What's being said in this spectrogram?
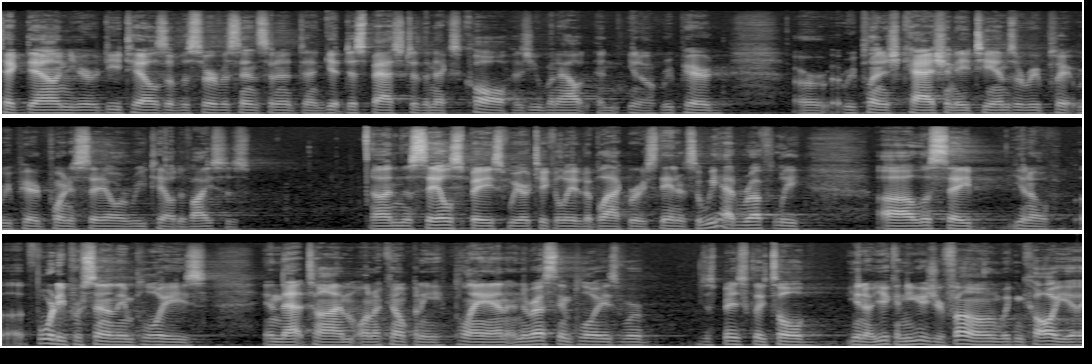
take down your details of the service incident, and get dispatched to the next call as you went out and you know, repaired or replenished cash in ATMs or repaired point of sale or retail devices. Uh, in the sales space, we articulated a BlackBerry standard. So we had roughly, uh, let's say, you know, 40% of the employees in that time on a company plan, and the rest of the employees were just basically told you know, you can use your phone, we can call you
